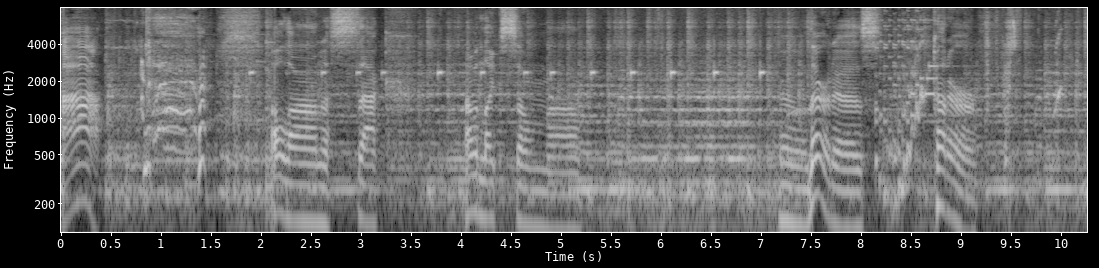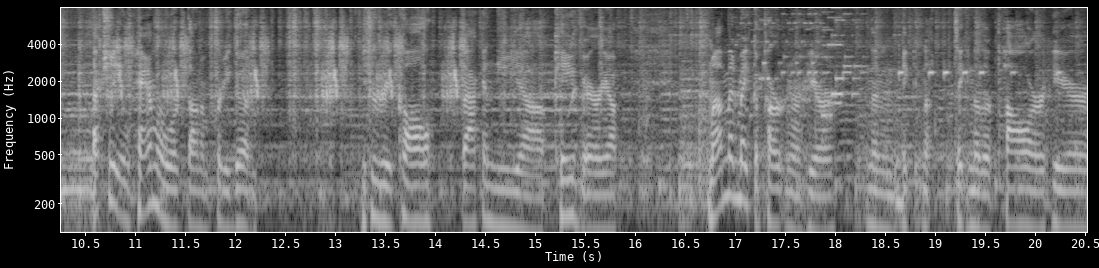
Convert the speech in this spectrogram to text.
Ah! Hold on a sec. I would like some, uh... Oh, there it is. Cutter. Actually, Hammer worked on him pretty good. If you recall, back in the uh, cave area. I'm gonna make a partner here, and then make take another power here.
